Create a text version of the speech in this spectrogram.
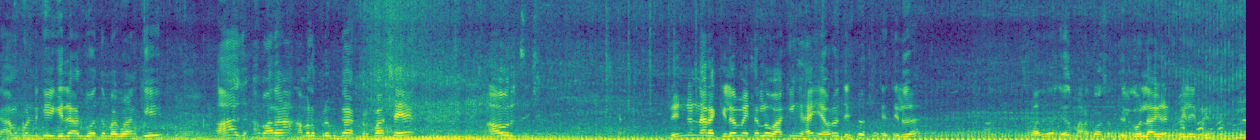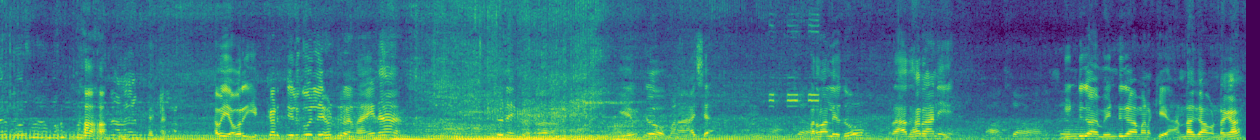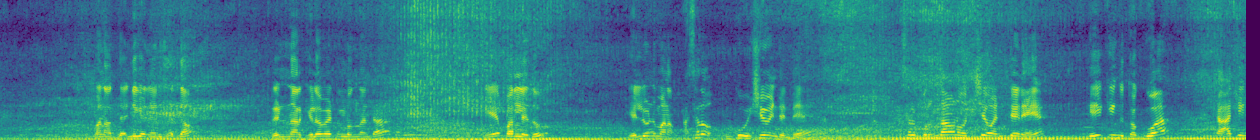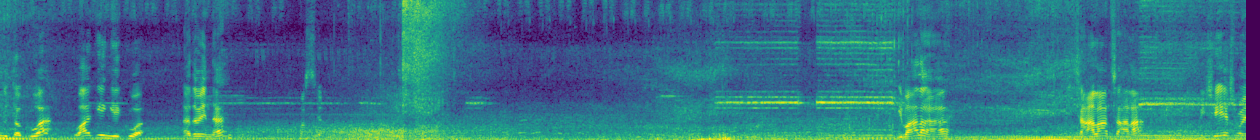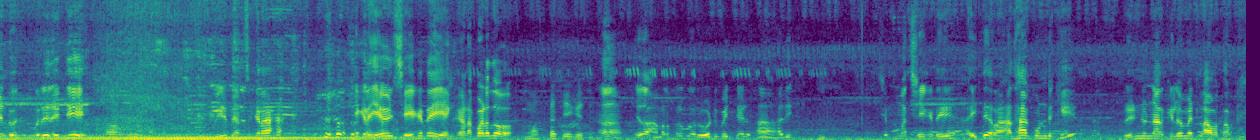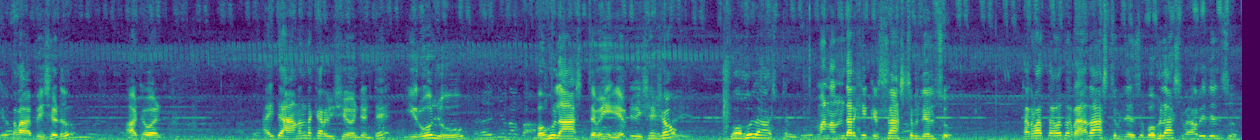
श्याम कुंड की गिरिराज गौतम भगवान की आज हमारा अमल प्रभु का कृपा से और రెండున్నర కిలోమీటర్లు వాకింగ్ హై ఎవరో తె- ఏ తెలుగా కాదుగా? ఏదో మన కోసం తెలుగు లాగినట్టు ఫీల్ అయిపోయింది ఆహా. అవి ఎవరు ఇక్కడ తెలుగు వాళ్ళే ఉంటారా నాయన ఏమిటో మన ఆశ పర్వాలేదు రాధారాణి నిండుగా మెండుగా మనకి అండగా ఉండగా మనం దండిగా నడిచేద్దాం. రెండున్నర కిలోమీటర్లు ఉందంట. ఏం పర్లేదు. ఎల్లుండి మనం అసలు ఇంకో విషయం ఏంటంటే అసలు బృందావనం వచ్చేవంటేనే టేకింగ్ తక్కువ టాకింగ్ తక్కువ వాకింగ్ ఎక్కువ. అర్థమైందా? ఇవాళ చాలా చాలా విశేషమైన రోజు. ఒరే రెడ్డి మీరు పెంచకరా ఇక్కడ ఏమి చీకటి ఏం కనపడదు. ఏదో అమల ప్రభు రోడ్డు పెట్టాడు. అది. చిమ్మ చీకటి. అయితే రాధాకుండకి రెండున్నర కిలోమీటర్ల అవతల యువతల ఆపేశాడు. ఆటో అయితే ఆనందకర విషయం ఏంటంటే ఈరోజు బహుళాష్టమి. ఏమిటి విశేషం? బహుళాష్టమి. మనందరికీ కృష్ణాష్టమి తెలుసు. తర్వాత తర్వాత రాధాష్టమి తెలుసు. బహుళాష్టమి ఎవరికి తెలుసు?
